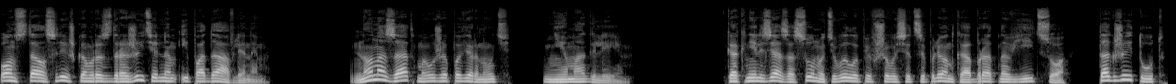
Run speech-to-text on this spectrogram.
он стал слишком раздражительным и подавленным. Но назад мы уже повернуть не могли. Как нельзя засунуть вылупившегося цыпленка обратно в яйцо, так же и тут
